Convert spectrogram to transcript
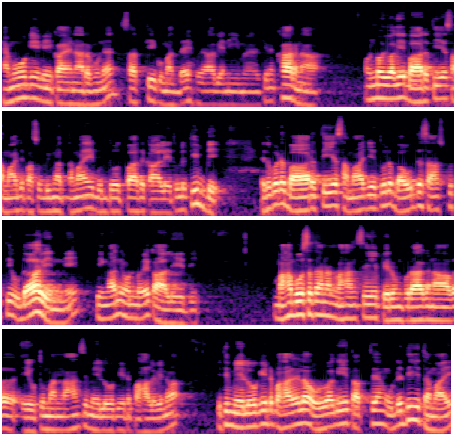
හැමෝගේ මේ කායන අරමුණ සත්‍ය කුමක්දයි හොයා ගැනීම කියන කාරණාව. ඔන්න ওই වගේ ಭಾರತೀಯ සමාජ පසුබිමක් තමයි බුද්ධෝත්පාද කාලය තුල තිබ්බේ. එතකොට ಭಾರತೀಯ සමාජය තුල බෞද්ධ සංස්කෘතිය උදා වෙන්නේ පින්වත්නි ඔන්න ඔය කාලයේදී. මහබෝසතාණන් වහන්සේ පෙරම් පුරාගනාව ඒ උතුමන් වහන්සේ මේ ලෝකයට පහළ වෙනවා. ඉතින් මේ ලෝකයට පහළ වෙලා ওই වගේ தත්වයන් උඩදී තමයි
